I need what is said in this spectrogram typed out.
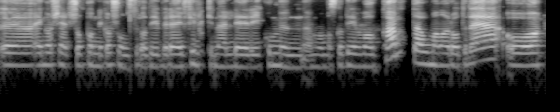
eh, engasjert som kommunikasjonsrådgivere i fylkene eller i kommunene hvor man skal drive valgkamp, der hvor man har råd til det. Og,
